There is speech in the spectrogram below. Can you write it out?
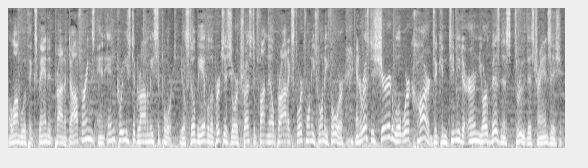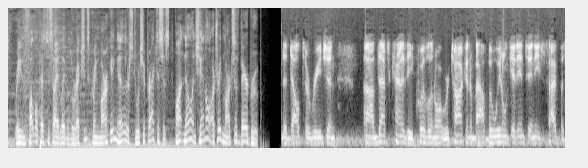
along with expanded product offerings and increased agronomy support. You'll still be able to purchase your trusted Fontanelle products for 2024, and rest assured we'll work hard to continue to earn your business through this transition. Read and follow pesticide label directions, green marketing, and other stewardship practices. Fontanelle and Channel are trademarks of Bayer Group the Delta region. Uh, that's kind of the equivalent of what we're talking about, but we don't get into any type of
